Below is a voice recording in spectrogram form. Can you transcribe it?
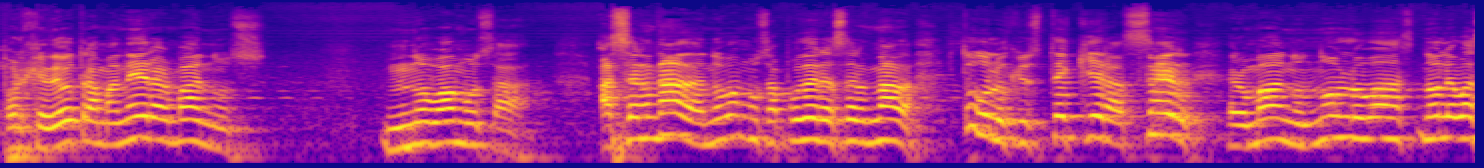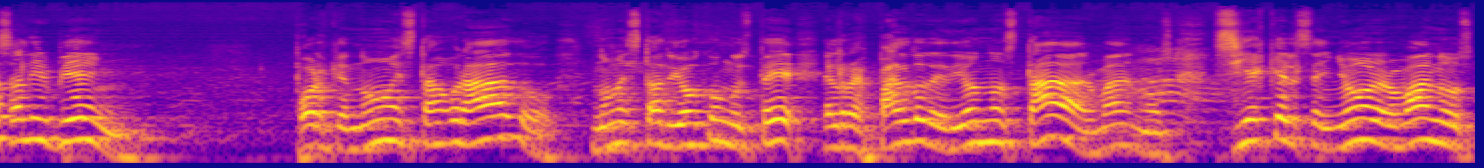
Porque de otra manera, hermanos, no vamos a hacer nada, no vamos a poder hacer nada. Todo lo que usted quiera hacer, hermano, no, lo va, no le va a salir bien. Porque no está orado, no está Dios con usted. El respaldo de Dios no está, hermanos. Si es que el Señor, hermanos,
